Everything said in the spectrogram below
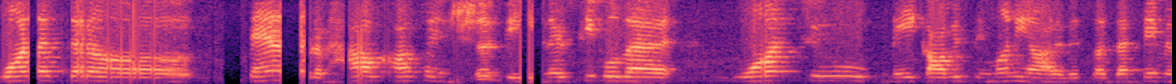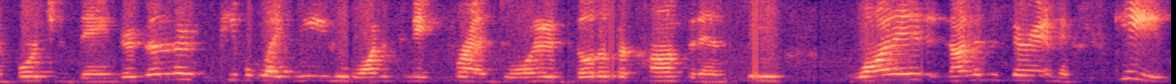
want to set a standard of how cosplaying should be. And there's people that want to make obviously money out of it, so like that fame and fortune thing. There's then there's people like me who wanted to make friends, who wanted to build up their confidence, who wanted not necessarily an escape,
